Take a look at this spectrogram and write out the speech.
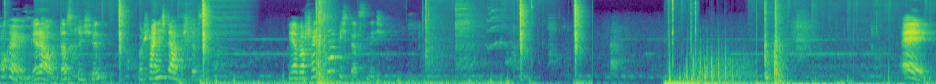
Okay, genau, das krieg ich hin. Wahrscheinlich darf ich das. Ja, wahrscheinlich darf ich das nicht. Ey,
